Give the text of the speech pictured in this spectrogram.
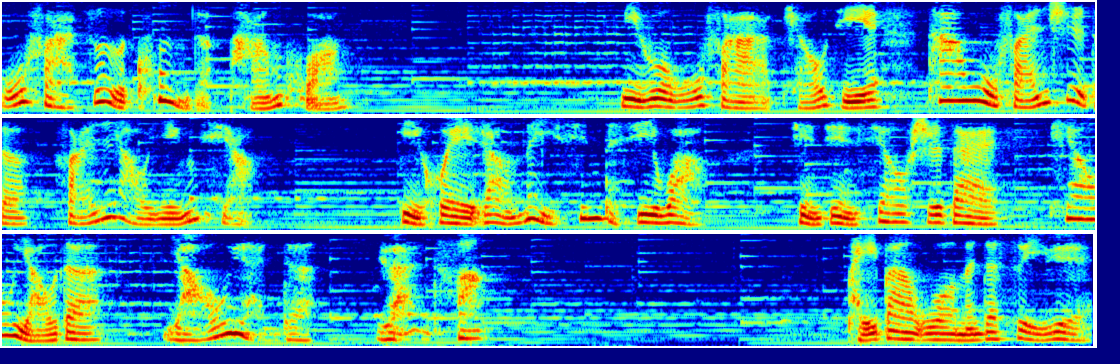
无法自控的彷徨。你若无法调节他物凡事的烦扰影响，必会让内心的希望渐渐消失在飘摇的遥远的远方。陪伴我们的岁月。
